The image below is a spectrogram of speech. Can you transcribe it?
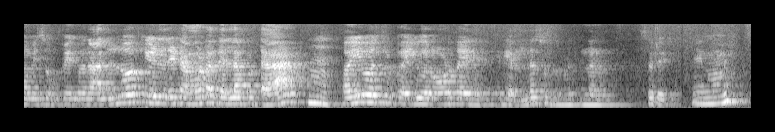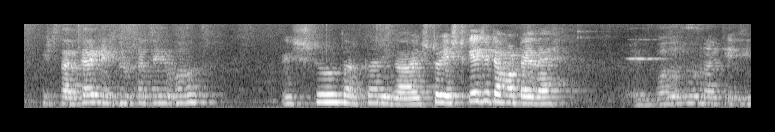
ಮಮ್ಮಿ ಸೊಪ್ಪು ಬೇಕು. ಅಂದ್ರೆ ಅಲ್ಲೋ ಕೇಳಿದ್ರೆ ಟೊಮೊಟೊ ಅದೆಲ್ಲ ಪುಟ್ಟ ಐವತ್ತು ರೂಪಾಯಿ ಅಯ್ಯೋ ನೋಡ್ತಾ ಇದೆ ಎಲ್ಲ ಸುದ್ದು ಬಿಡ್ತೀನಿ ನಾನು. ಸರಿ. ಏನು ಮಮ್ಮಿ? ಇಷ್ಟು ತರಕಾರಿಗೆ ಎಷ್ಟು ದುಡ್ಡು ಖರ್ಚಾಗಿರ್ಬೋದು? ಎಷ್ಟು ತರಕಾರಿಗ ಎಷ್ಟು ಎಷ್ಟು ಕೆ ಜಿ ಟೊಮೊಟೊ ಇದೆ? ಇರ್ಬೋದು ನೂರ ಕೆ ಜಿ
